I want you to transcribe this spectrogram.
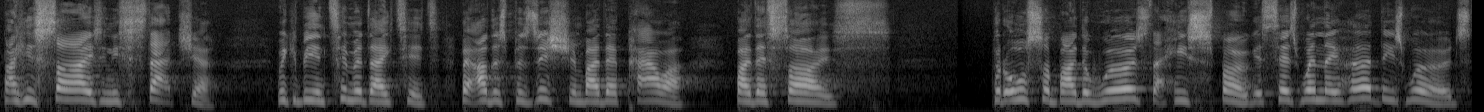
by his size and his stature. We could be intimidated by others' position, by their power, by their size but also by the words that he spoke. It says, when they heard these words,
